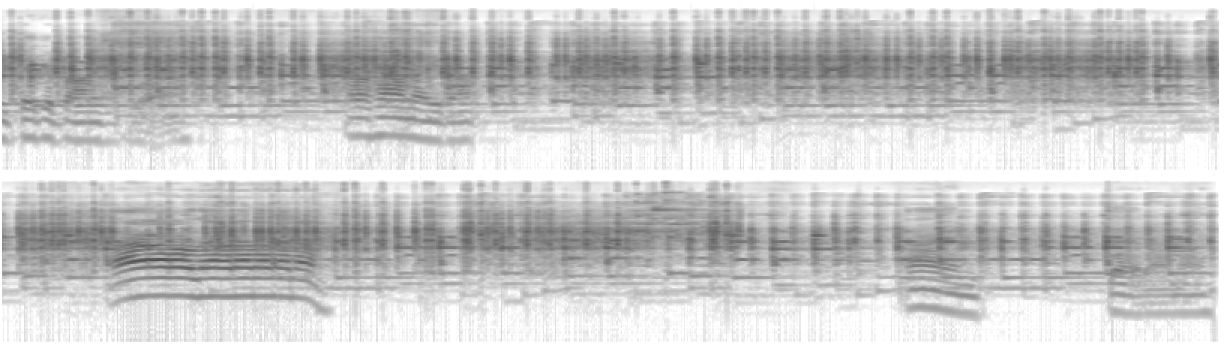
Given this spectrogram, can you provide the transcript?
Need bigger bombs as well. Oh hell no you don't. Oh, no, no, no, no, no. I am dead, aren't I?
